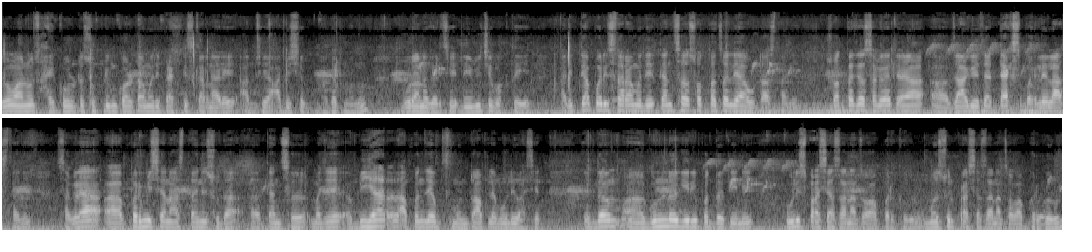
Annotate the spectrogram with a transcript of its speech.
जो माणूस हायकोर्ट सुप्रीम कोर्टामध्ये प्रॅक्टिस करणारे आमचे अभिषेक भगत म्हणून बुरानगरचे देवीचे भक्त आहे आणि त्या परिसरामध्ये त्यांचा स्वतःचा लेआउट असताना स्वतःच्या सगळ्या त्या जागेचा टॅक्स भरलेला असताना सगळ्या परमिशन असताना सुद्धा त्यांचं म्हणजे बिहार आपण जे म्हणतो आपल्या बोलीभाषेत एकदम गुंडगिरी पद्धतीने पोलीस प्रशासनाचा वापर करून महसूल प्रशासनाचा वापर करून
